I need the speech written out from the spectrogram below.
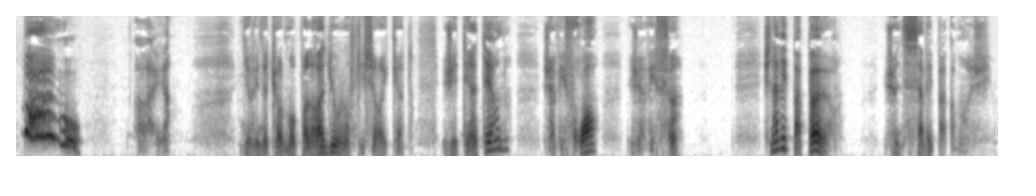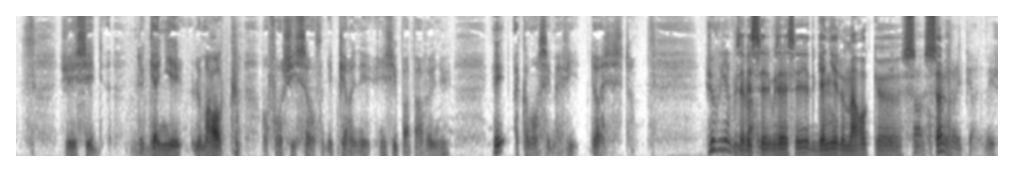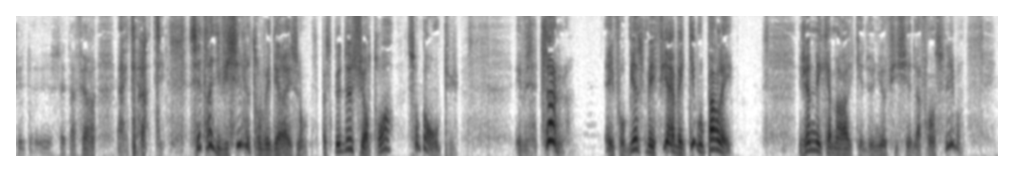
Pas un mot. Rien. Il n'y avait naturellement pas de radio dans ce lycée 4. J'étais interne, j'avais froid, j'avais faim. Je n'avais pas peur, je ne savais pas comment agir. J'ai essayé de gagner le Maroc en franchissant les Pyrénées, je n'y suis pas parvenu, et a commencé ma vie de résistant. Je viens vous, avez essayé, vous avez essayé de gagner le Maroc euh, seul mais Cette affaire a été ratée. C'est très difficile de trouver des réseaux, parce que deux sur trois sont corrompus. Et vous êtes seul. Et il faut bien se méfier avec qui vous parlez. J'ai un de mes camarades qui est devenu officier de la France libre.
